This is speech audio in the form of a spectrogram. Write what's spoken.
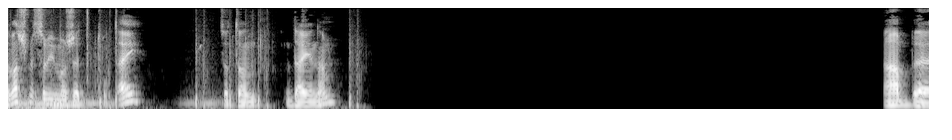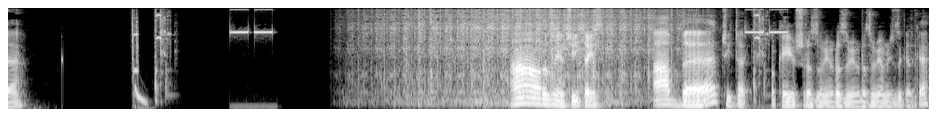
Zobaczmy sobie może tutaj. Co to daje nam? A, B. A, rozumiem, czyli to jest A, B, czyli tak. Okej, już rozumiem, rozumiem, rozumiem już zagadkę.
